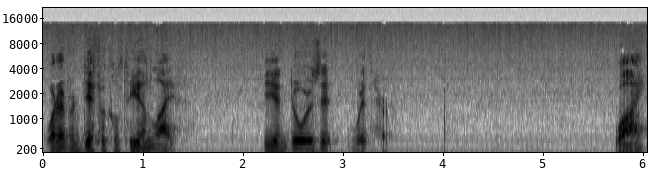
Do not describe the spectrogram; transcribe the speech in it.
whatever difficulty in life. He endures it with her. Why?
